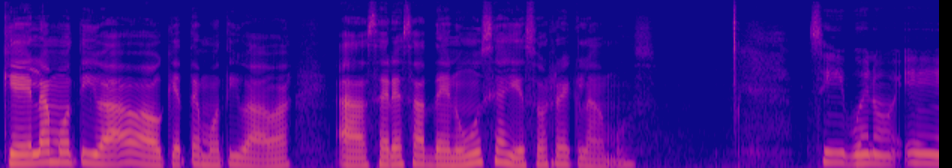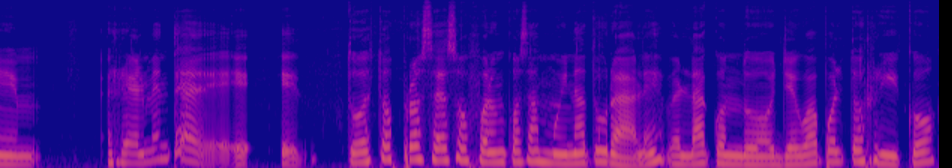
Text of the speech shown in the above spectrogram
¿Qué la motivaba o qué te motivaba a hacer esas denuncias y esos reclamos? Sí, bueno, em, realmente eh, todos estos procesos fueron cosas muy naturales, ¿verdad? Cuando llego a Puerto Rico,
